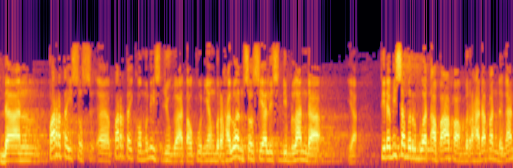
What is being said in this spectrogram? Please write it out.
Dan partai eh, partai komunis juga ataupun yang berhaluan sosialis di Belanda ya tidak bisa berbuat apa-apa berhadapan dengan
